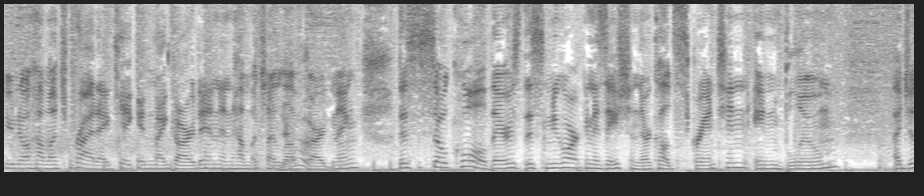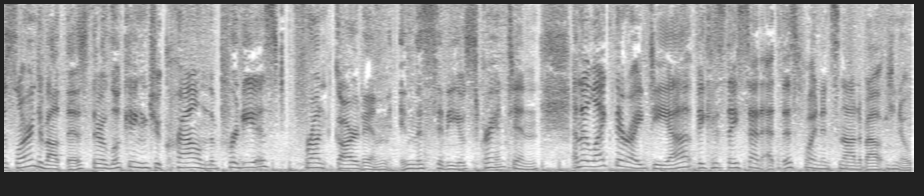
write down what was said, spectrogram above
You know how much pride I take in my garden and how much I love gardening. This is so cool. There's this new organization. They're called Scranton in Bloom. I just learned about this. They're looking to crown the prettiest front garden in the city of Scranton. And I like their idea because they said at this point it's not about, you know,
